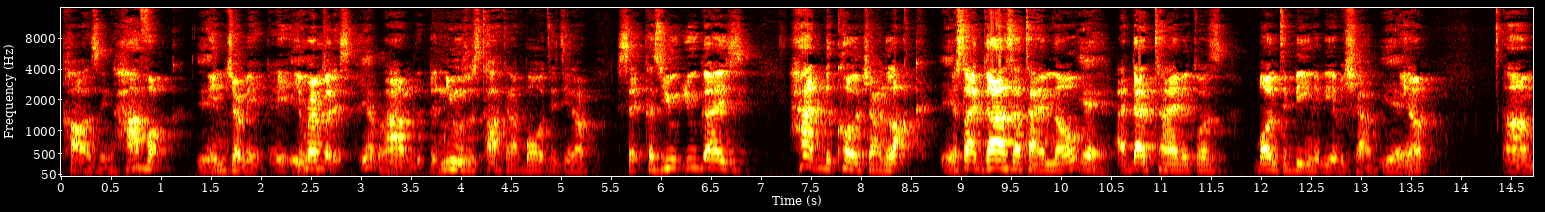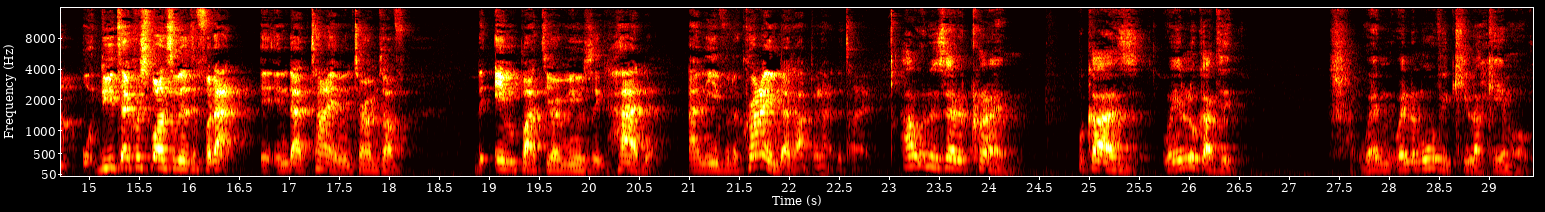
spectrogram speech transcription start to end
causing havoc Yeah. in Jamaica. You, you Yeah. remember this? Yeah. Um, the, the news was talking about it, you know, because you you guys had the culture on lock, Yeah. just like Gaza time now. Yeah. At that time, it was born to be in a baby Cham. Yeah. You know. Um, do you take responsibility for that in, that time in terms of the impact your music had and even the crime that happened at the time? I wouldn't say the crime because when you look at it, when when the movie Killer came out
